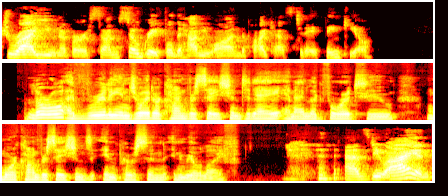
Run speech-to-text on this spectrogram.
dry universe. So I'm so grateful to have you on the podcast today. Thank you. Laurel, I've really enjoyed our conversation today, and I look forward to more conversations in person in real life. As do I. And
